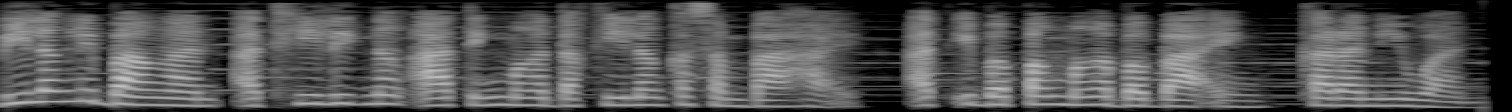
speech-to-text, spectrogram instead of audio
bilang libangan at hilig ng ating mga dakilang kasambahay, at iba pang mga babaeng, karaniwan,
